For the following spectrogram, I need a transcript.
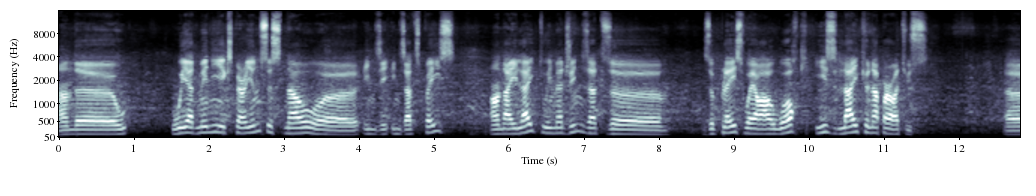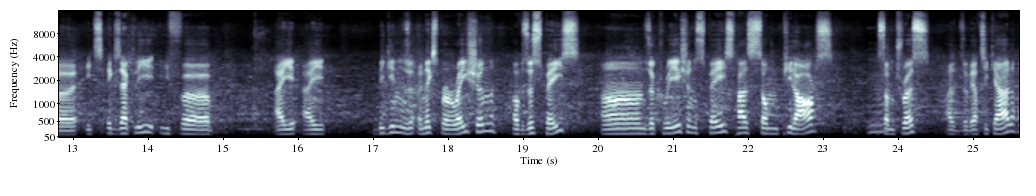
And uh, we had many experiences now uh, in the in that space, and I like to imagine that the the place where I work is like an apparatus. Uh, it's exactly if uh, I, I begin the- an exploration of the space, and the creation space has some pillars, some truss at the vertical.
